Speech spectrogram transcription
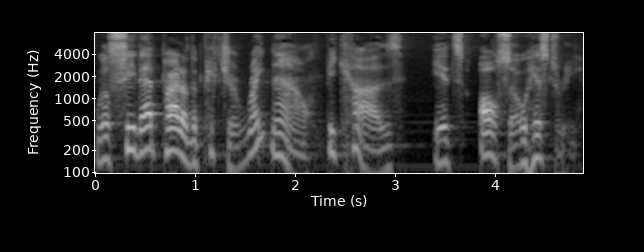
We'll see that part of the picture right now because it's also history.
